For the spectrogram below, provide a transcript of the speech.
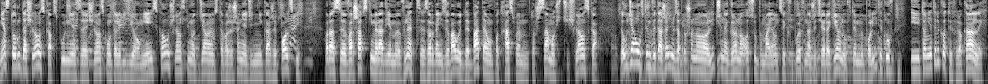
Miasto Ruda Śląska wspólnie ze Śląską Telewizją Miejską, Śląskim Oddziałem Stowarzyszenia Dziennikarzy Polskich oraz warszawskim Radiem Wnet zorganizowały debatę pod hasłem Tożsamość Śląska. Do udziału w tym wydarzeniu zaproszono liczne grono osób mających wpływ na życie regionu, w tym polityków i to nie tylko tych lokalnych.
